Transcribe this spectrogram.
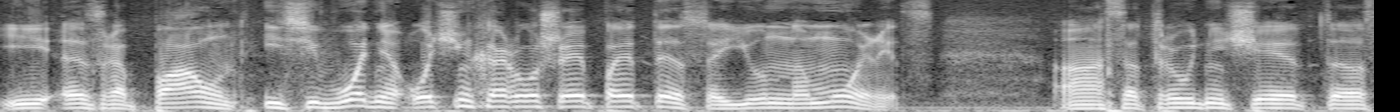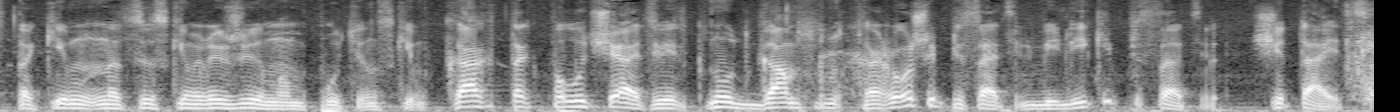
и Эзра Паунд, и сегодня очень хорошая поэтесса Юнна Морец – сотрудничает а, с таким нацистским режимом путинским. Как так получается? Ведь Кнут Гамсун хороший писатель, великий писатель, считается.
